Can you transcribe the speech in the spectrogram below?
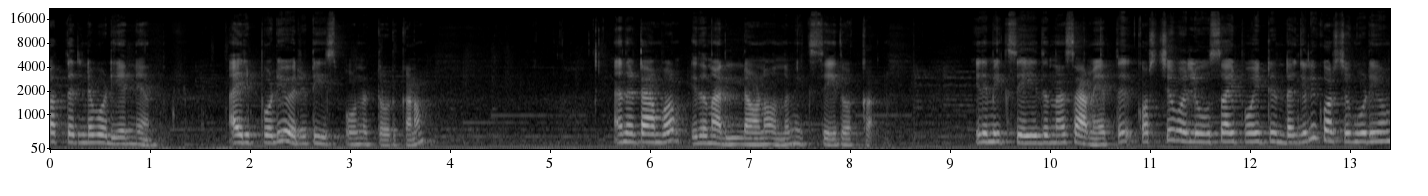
പത്തലിന്റെ പൊടി തന്നെയാണ്. അരിപ്പൊടി ഒരു ടീസ്പൂൺ ഇട്ട് കൊടുക്കണം. എന്നിട്ടാകുമ്പം ഇത് നല്ലോണം ഒന്ന് മിക്സ് ചെയ്ത് വെക്കാം. ഇത് മിക്സ് ചെയ്യുന്ന സമയത്ത് കുറച്ച് ലൂസായി പോയിട്ടുണ്ടെങ്കിൽ കുറച്ചും കൂടിയും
